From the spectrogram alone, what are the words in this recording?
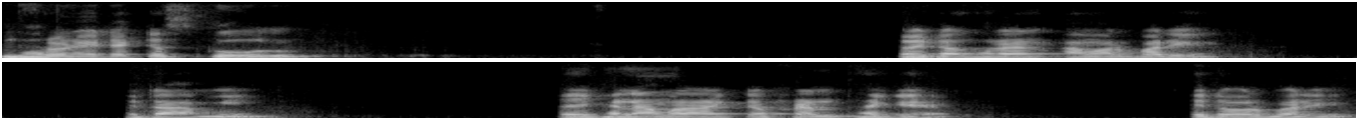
ধরুন এটা একটা স্কুল। এটা ধরেন আমার বাড়ি, এটা আমি। তো এখানে আমার একটা ফ্রেন্ড থাকে। এটা ওর বাড়ি।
